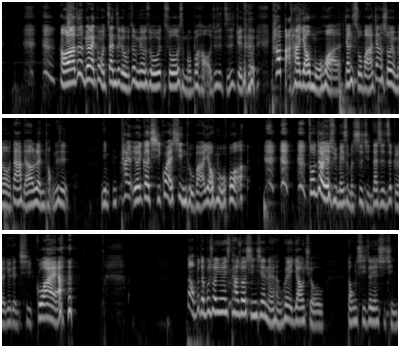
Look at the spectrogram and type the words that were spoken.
好啦，真的不要来跟我站这个，我真的没有说说什么不好，就是只是觉得他把他妖魔化了，这样说吧，这样说有没有大家比较认同？就是你他有一个奇怪的信徒把他妖魔化，宗教也许没什么事情，但是这个人有点奇怪啊。但我不得不说，因为他说新鲜人很会要求东西这件事情，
